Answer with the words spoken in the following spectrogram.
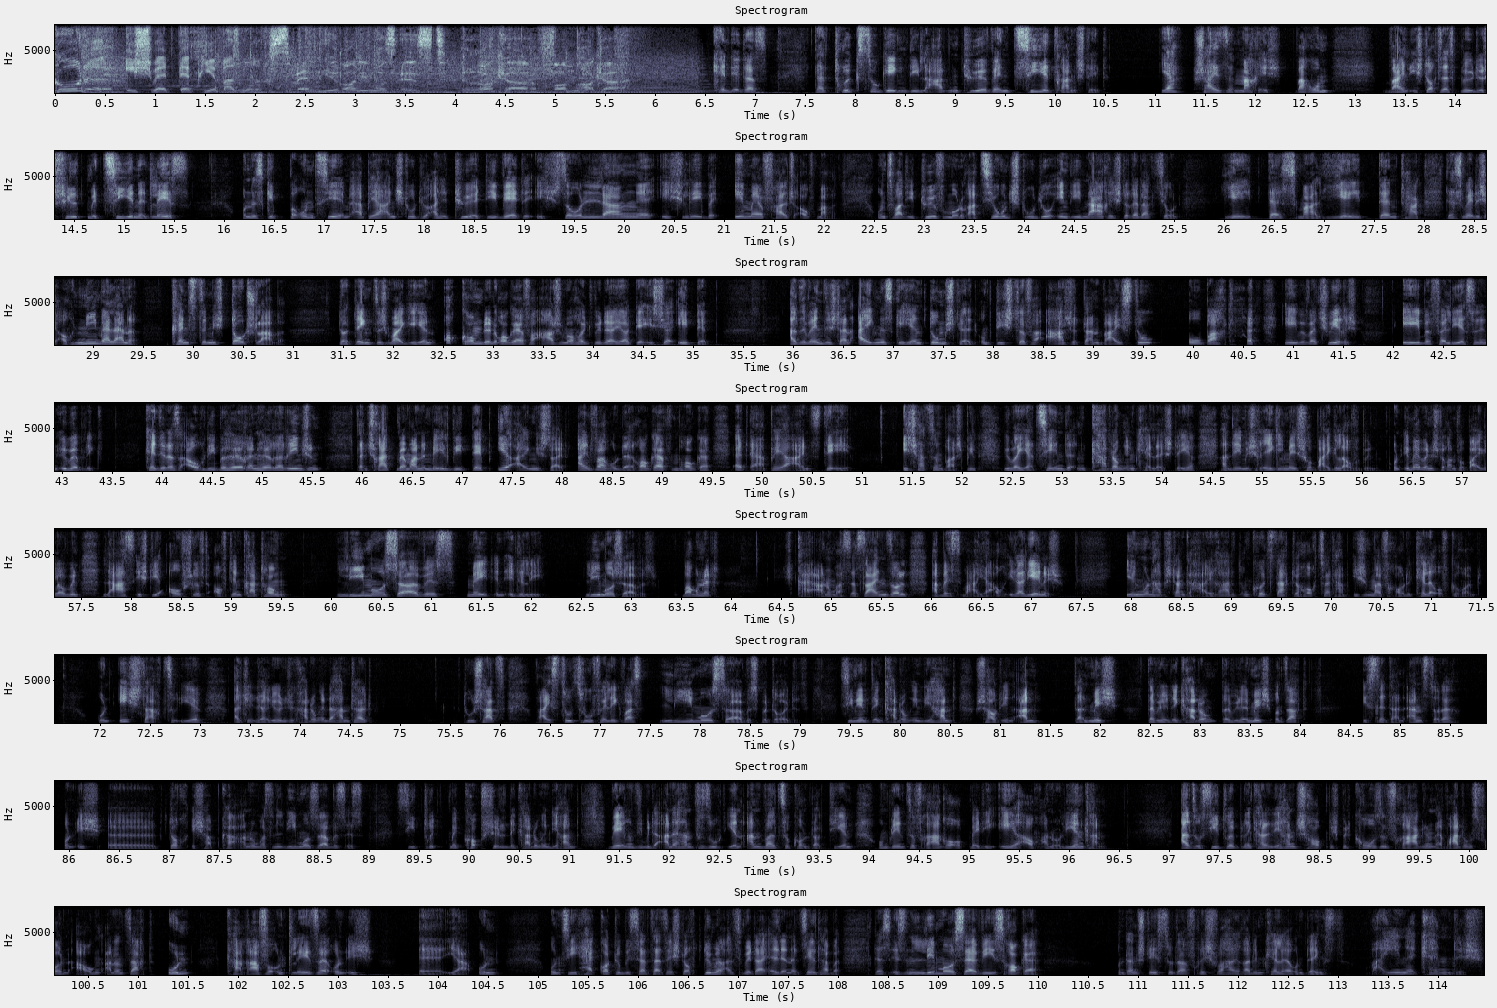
Gude, ich werd Depp hier, Basmus. Sven Hieronymus ist Rocker vom Hocker. Kennt ihr das? Da drückst du gegen die Ladentür, wenn Ziehe dran steht. Ja, scheiße, mach ich. Warum? Weil ich doch das blöde Schild mit Ziehe nicht lese. Und es gibt bei uns hier im RPA1-Studio eine Tür, die werde ich, solange ich lebe, immer falsch aufmachen. Und zwar die Tür vom Moderationsstudio in die Nachrichtenredaktion. Jedes Mal, jeden Tag. Das werde ich auch nie mehr lernen. Könntest du mich totschlagen. Da denkt sich mein Gehirn, ach komm, den Rocker verarschen wir heute wieder, ja, der ist ja eh Depp. Also wenn sich dein eigenes Gehirn dumm stellt, um dich zu verarschen, dann weißt du, Obacht, Ebe wird schwierig. Ebe verlierst du den Überblick. Kennt ihr das auch, liebe Hörerinnen und Hörerinchen? Dann schreibt mir mal eine Mail, wie depp ihr eigentlich seid. Einfach unter rocker vom Hocker at rpa1.de. Ich hatte zum Beispiel über Jahrzehnte einen Karton im Keller stehe, an dem ich regelmäßig vorbeigelaufen bin. Und immer wenn ich daran vorbeigelaufen bin, las ich die Aufschrift auf dem Karton. Limo Service made in Italy. Limo Service. Warum nicht? Ich keine Ahnung, was das sein soll, aber es war ja auch italienisch. Irgendwann habe ich dann geheiratet und kurz nach der Hochzeit habe ich und meine Frau den Keller aufgeräumt. Und ich sag zu ihr, als die italienische Karton in der Hand halt, du Schatz, weißt du zufällig, was Limo-Service bedeutet? Sie nimmt den Karton in die Hand, schaut ihn an, dann mich, dann wieder den Karton, dann wieder mich und sagt, ist nicht dein Ernst, oder? Und ich, äh, doch, ich habe keine Ahnung, was ein Limo-Service ist. Sie drückt mir kopfschüttelnd den Karton in die Hand, während sie mit der anderen Hand versucht, ihren Anwalt zu kontaktieren, um den zu fragen, ob man die Ehe auch annullieren kann. Also, sie drückt mir den Karton in die Hand, schaut mich mit großen, fragenden, erwartungsvollen Augen an und sagt, und? Karaffe und Gläser und ich, äh, ja, und? Und sie, Herrgott, du bist ja tatsächlich noch dümmer, als mir deine Eltern erzählt habe. Das ist ein Limo-Service-Rocker. Und dann stehst du da frisch verheiratet im Keller und denkst, Weine kenn dich,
